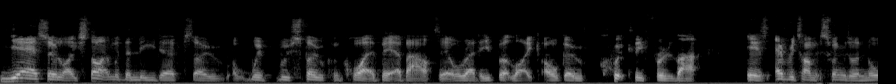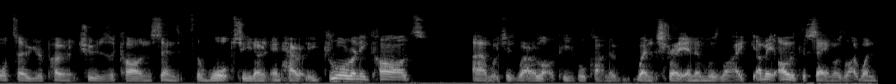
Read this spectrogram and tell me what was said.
Yeah, so like starting with the leader, so we've we've spoken quite a bit about it already, but like I'll go quickly through that. Is every time it swings on an auto, your opponent chooses a card and sends it to the warp, so you don't inherently draw any cards. Um, which is where a lot of people kind of went straight in and was like, I mean, I was the same. I was like, when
